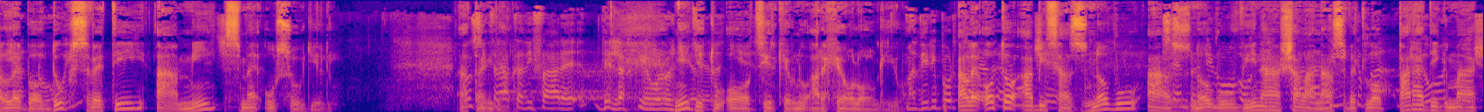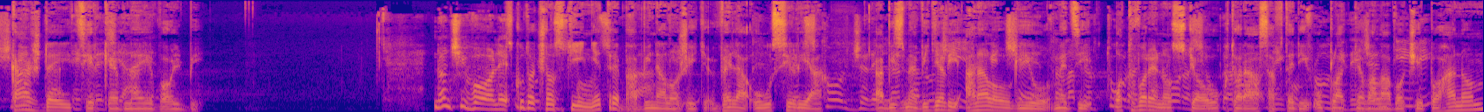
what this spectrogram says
Lebo Duch Svetý a my sme usúdili. A tak ďalej. Nejde tu o cirkevnú archeológiu, ale o to, aby sa znovu a znovu vynášala na svetlo paradigma každej cirkevnej voľby. V skutočnosti netreba vynaložiť veľa úsilia, aby sme videli analógiu medzi otvorenosťou, ktorá sa vtedy uplatňovala voči pohanom,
